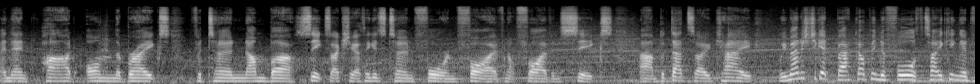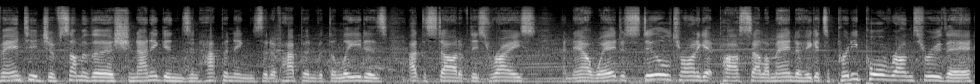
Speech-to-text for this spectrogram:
and then hard on the brakes for turn number six. Actually, I think it's turn four and five, not five and six. Uh, but that's okay. We managed to get back up into fourth, taking advantage of some of the shenanigans and happenings that have happened with the leaders at the start of this race. And now we're just still trying to get past Salamander, who gets a pretty poor run through there.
